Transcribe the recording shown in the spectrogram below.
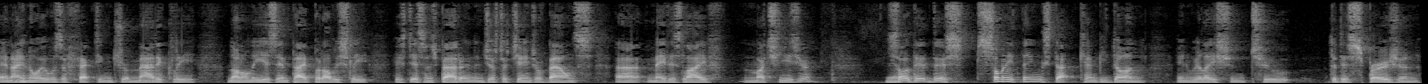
And I mm-hmm. know it was affecting dramatically not only his impact, but obviously his distance pattern. And just a change of bounce uh, made his life much easier. Yeah. So there, there's so many things that can be done in relation to the dispersion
